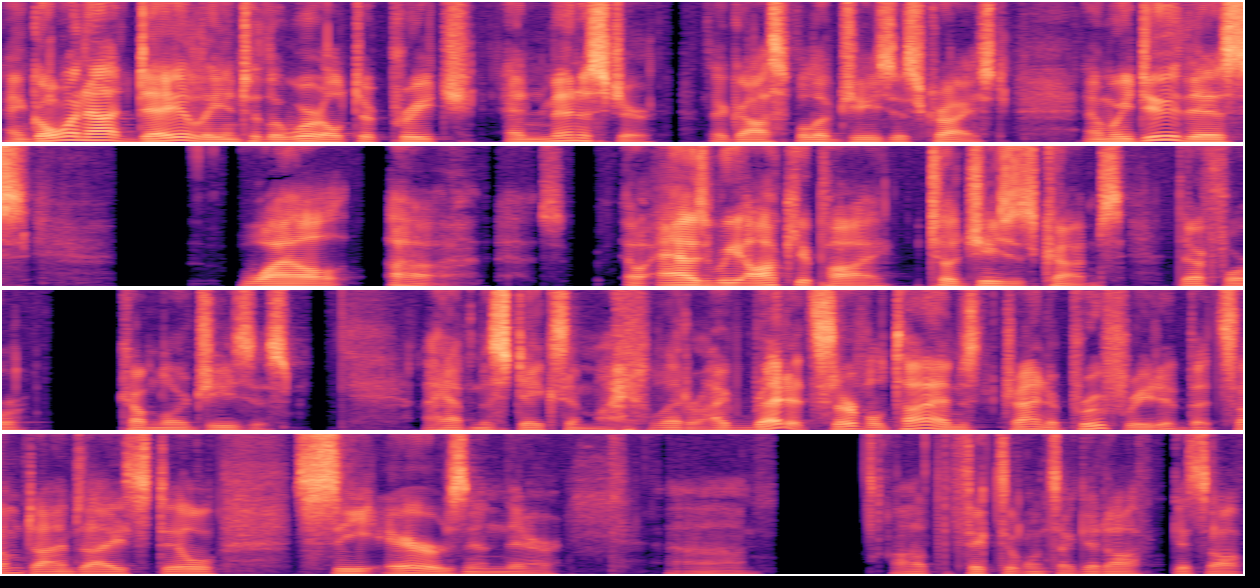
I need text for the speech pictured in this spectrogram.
and going out daily into the world to preach and minister the gospel of Jesus Christ. And we do this while, uh, as we occupy till Jesus comes. Therefore, come, Lord Jesus. I have mistakes in my letter. I've read it several times trying to proofread it, but sometimes I still see errors in there. Uh, I'll have to fix it once I get off gets off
